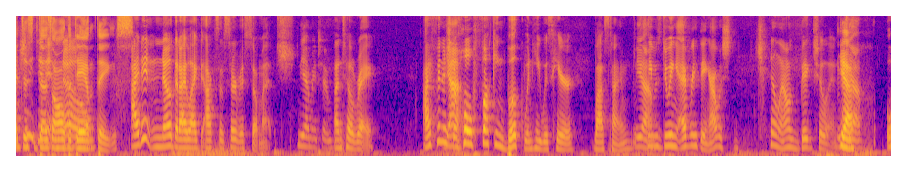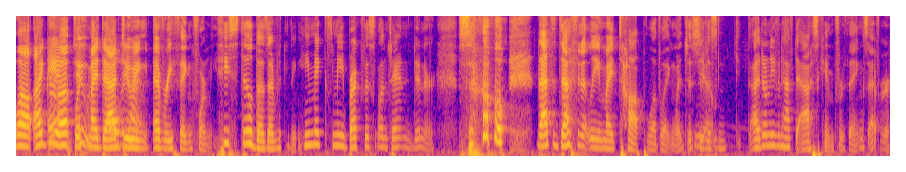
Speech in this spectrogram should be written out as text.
actually just does didn't all the know- damn things. I didn't know that I liked acts of service so much Yeah, me too. until Ray. I finished Yeah. a whole fucking book when he was here last time. Yeah. He was doing everything. I was chilling. I was big chilling. yeah. Yeah. Well, I grew And up do with my dad doing time. everything for me. He still does everything. He makes me breakfast, lunch, and dinner. So that's definitely my top love language. Is to Yeah. just I don't even have to ask him for things ever.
